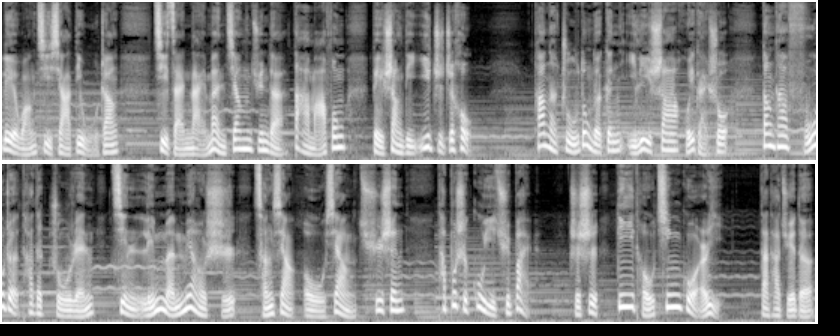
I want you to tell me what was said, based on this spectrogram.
列王记下第五章记载，乃曼将军的大麻风被上帝医治之后，他呢主动的跟以丽莎悔改说，当他扶着他的主人进临门庙时，曾向偶像屈身，他不是故意去拜。只是低头经过而已，但他觉得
